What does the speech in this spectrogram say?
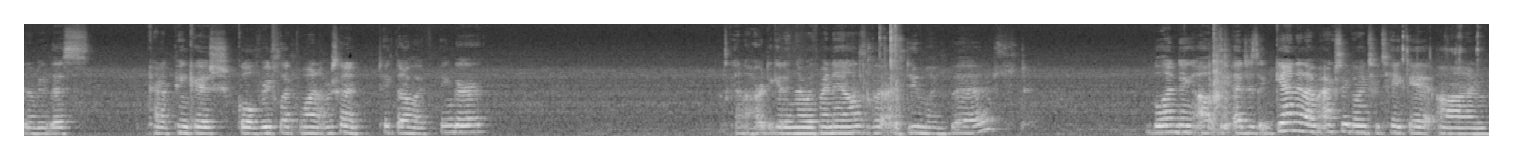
Gonna be this kind of pinkish gold reflect one. I'm just gonna take that on my finger. It's kind of hard to get in there with my nails, but I do my best. Blending out the edges again, and I'm actually going to take it on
